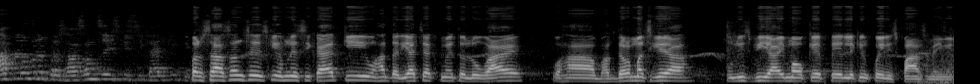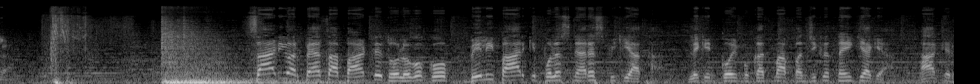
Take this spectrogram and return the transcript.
आप लोगों ने प्रशासन से इसकी शिकायत की प्रशासन से इसकी हमने शिकायत की। वहाँ दरियाचक में तो लोग आए वहाँ भगदड़ मच गया। पुलिस भी आई मौके पे लेकिन कोई रिस्पांस नहीं मिला। साड़ी और पैसा बांटते दो लोगों को बेली पार की पुलिस ने अरेस्ट भी किया था लेकिन कोई मुकदमा पंजीकृत नहीं किया गया। आखिर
